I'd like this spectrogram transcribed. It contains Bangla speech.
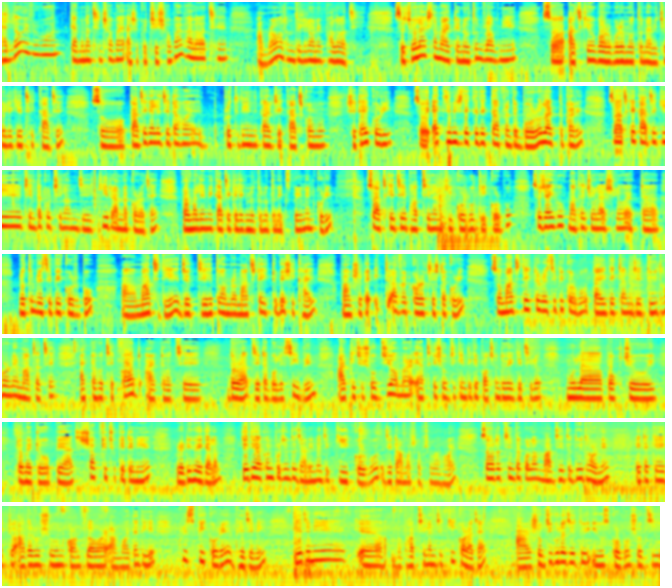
হ্যালো এভরিওয়ান কেমন আছেন সবাই? আশা করছি সবাই ভালো আছেন। আমরাও আলহামদুলিল্লাহ অনেক ভালো আছি। সো চলে আসলাম আরেকটা নতুন ব্লগ নিয়ে। সো আজকেও বরাবরের মতন আমি চলে গিয়েছি কাজে। সো কাজে গেলে যেটা হয় প্রতিদিনকার যে কাজকর্ম সেটাই করি। সো এক জিনিস দেখতে দেখতে আপনাদের বড়ও লাগতে পারে। সো আজকে কাজে গিয়ে চিন্তা করছিলাম যে কি রান্না করা যায়। নর্মালি আমি কাজে গেলে নতুন নতুন এক্সপেরিমেন্ট করি। সো আজকে যে ভাবছিলাম কি করব কি করব। সো যাই হোক, মাথায় চলে আসলো একটা নতুন রেসিপি করব মাছ দিয়ে। যেহেতু আমরা মাছটা একটু বেশি খাই, মাংসটা একটু অ্যাভয়েড করার চেষ্টা করি। সো মাছ দিয়ে একটা রেসিপি করব। তাই দেখলাম যে দুই ধরনের মাছ আছে। একটা হচ্ছে কড আর একটা হচ্ছে দোড়া, যেটা বলে সিব্রিম আর কিছু সবজিও আমার আজকে সবজি কিনতে গিয়ে পছন্দ হয়ে গেছিল মূলা পকচই টমেটো পেঁয়াজ সব কিছু কেটে নিয়ে রেডি হয়ে গেলাম। যদিও এখন পর্যন্ত জানি না যে কি করব, যেটা আমার সবসময় হয়। সো হঠাৎ চিন্তা করলাম, মাছ যেহেতু দুই ধরনের, এটাকে একটু আদা, রসুন কর্নফ্লাওয়ার আর ময়দা দিয়ে ক্রিস্পি করে ভেজে নিই। ভেজে নিয়ে ভাবছিলাম যে কি করা যায়। আর সবজিগুলো যেহেতু ইউজ করব, সবজি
